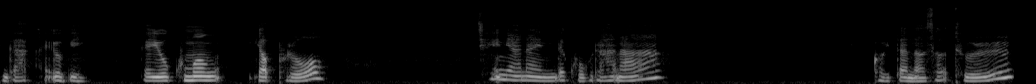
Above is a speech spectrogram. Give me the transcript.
그러니까 여기 그러니까 요 구멍 옆으로 체인이 하나 있는데 그거를 하나 거기다 넣어서 둘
